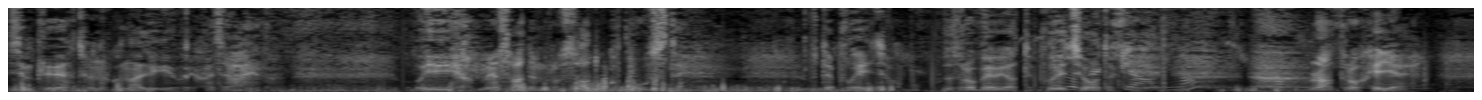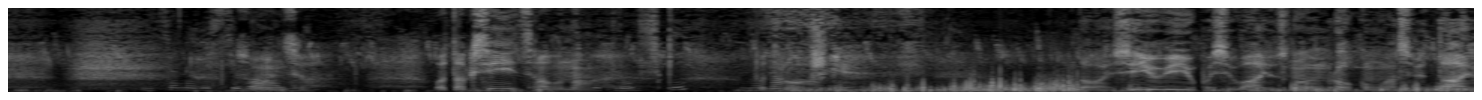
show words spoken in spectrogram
Всім привіт, ви на каналі Ігор Хазяїн. І ми садимо розсаду капусти в теплицях. Зробив я теплицю отакі. Ура, трохи є. Сонця. Отак сіється вона Потрошки. потрошки. Давай, сію, вію, посіваю. З Новим роком вас вітаю.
